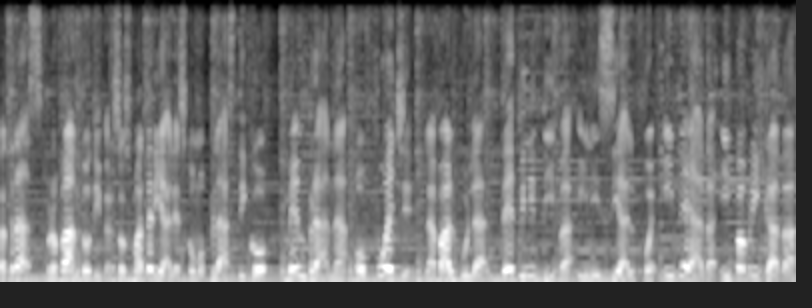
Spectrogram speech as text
atrás, probando diversos materiales como plástico, membrana o fuelle. La válvula definitiva inicial fue ideada y fabricada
